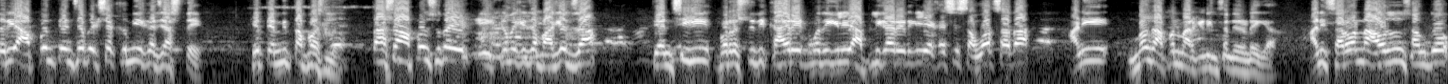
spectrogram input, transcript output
तरी आपण त्यांच्यापेक्षा कमी आहे का जास्त आहे हे त्यांनी तपासलं. तर असं आपण सुद्धा एकमेकीच्या बागेत जा. त्यांची ही परिस्थिती काय रेटमध्ये गेली आपली काय रेट गेली एकाशी संवाद साधा आणि मग आपण मार्केटिंगचा निर्णय घ्या. आणि सर्वांना आवर्जून सांगतो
